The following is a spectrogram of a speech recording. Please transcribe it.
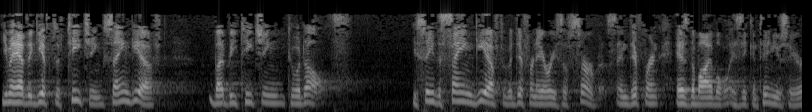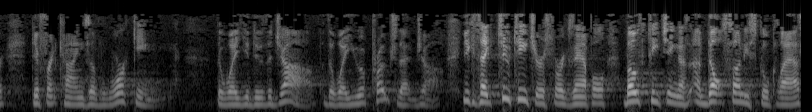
You may have the gift of teaching, same gift, but be teaching to adults. You see the same gift but different areas of service and different, as the Bible, as he continues here, different kinds of working the way you do the job, the way you approach that job. You can take two teachers, for example, both teaching an adult Sunday school class,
